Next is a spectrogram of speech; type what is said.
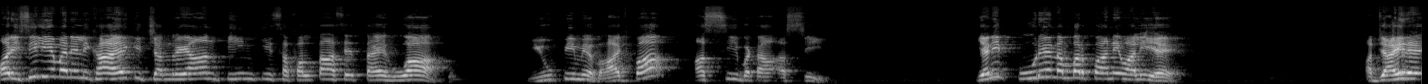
और इसीलिए मैंने लिखा है कि चंद्रयान तीन की सफलता से तय हुआ। यूपी में भाजपा 80 बटा 80 यानी पूरे नंबर पाने वाली है। अब ज़ाहिर है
